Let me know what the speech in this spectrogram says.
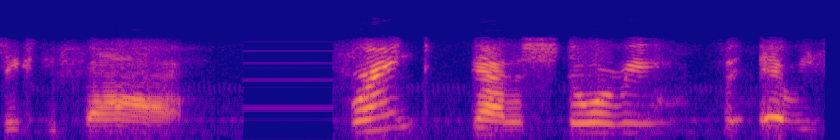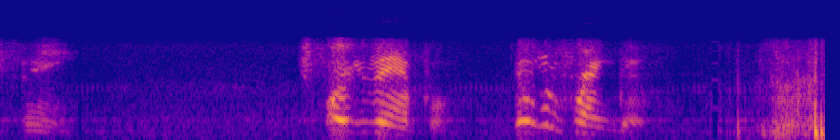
65. Frank got a story for everything. For example, this is what Frank do.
